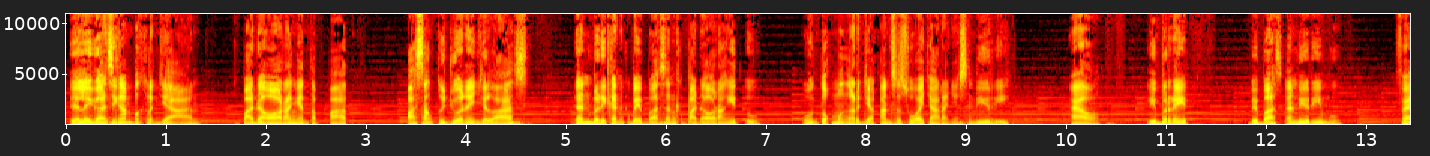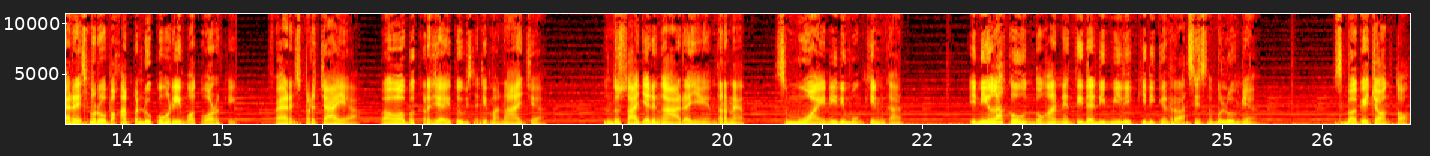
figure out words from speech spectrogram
Delegasikan pekerjaan kepada orang yang tepat, pasang tujuan yang jelas, dan berikan kebebasan kepada orang itu untuk mengerjakan sesuai caranya sendiri. L. Liberate. Bebaskan dirimu. Ferris merupakan pendukung remote working. Ferris percaya bahwa bekerja itu bisa di mana aja. Tentu saja dengan adanya internet, semua ini dimungkinkan. Inilah keuntungan yang tidak dimiliki di generasi sebelumnya. Sebagai contoh,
